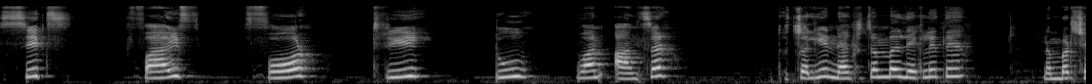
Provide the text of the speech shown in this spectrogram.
six five four three two one answer तो चलिए नेक्स्ट नंबर देख लेते हैं। नंबर छ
